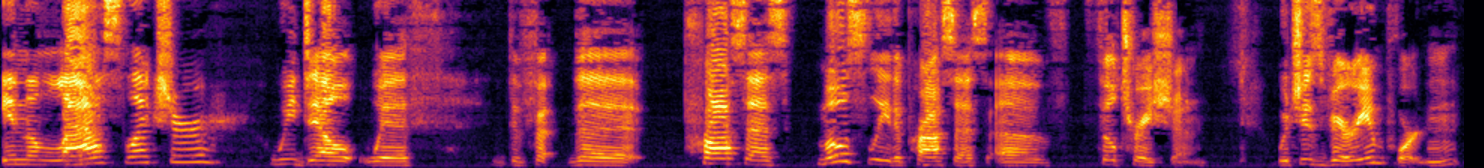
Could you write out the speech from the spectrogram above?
In the last lecture, we dealt with the, the process, mostly the process of filtration which is very important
